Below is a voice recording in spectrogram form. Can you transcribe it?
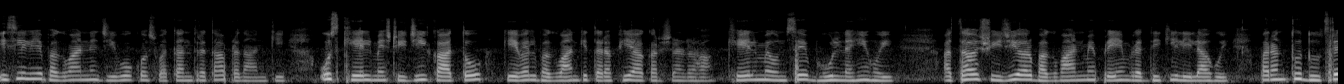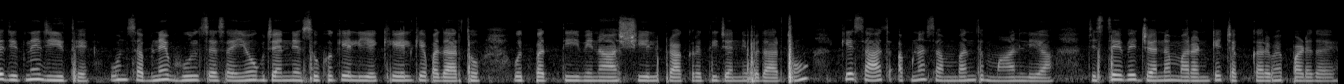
इसीलिए भगवान ने जीवों को स्वतंत्रता प्रदान की। उस खेल में श्री जी का तो केवल भगवान की तरफ़ ही आकर्षण रहा। खेल में उनसे भूल नहीं हुई। अतः श्रीजी और भगवान में प्रेम वृद्धि की लीला हुई, परंतु दूसरे जितने जीव थे, उन सबने भूल से संयोग जन्य सुख के लिए खेल के पदार्थों, उत्पत्ति, विनाशशील प्राकृति जन्य पदार्थों के साथ अपना संबंध मान लिया, जिससे वे जन्म मरण के चक्कर में पड़ गए।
